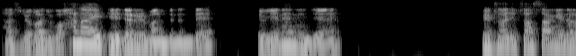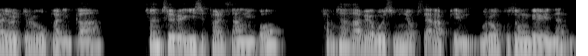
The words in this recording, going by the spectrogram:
다스려 가지고 하나의 대대를 만드는데 여기는 이제 144쌍에다가 12를 곱하니까 1728쌍이고 3456 세라핌으로 구성되어 있는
